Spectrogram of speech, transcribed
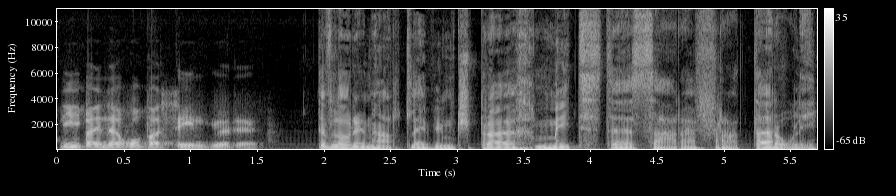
lieber in Europa sehen würde. Der Florian Hartleb im Gespräch mit der Sarah Frattaroli.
